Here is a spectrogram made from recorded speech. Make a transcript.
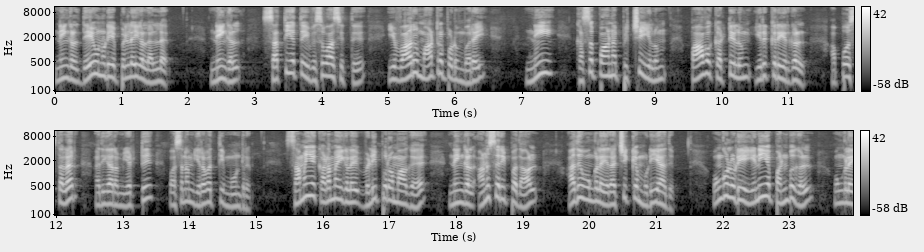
நீங்கள் தேவனுடைய பிள்ளைகள் அல்ல. நீங்கள் சத்தியத்தை விசுவாசித்து இவ்வாறு மாற்றப்படும் வரை நீ கசப்பான பிச்சையிலும் பாவக்கட்டிலும் இருக்கிறீர்கள். அப்போஸ்தலர் அதிகாரம் எட்டு வசனம் இருபத்தி மூன்று சமய கடமைகளை வெளிப்புறமாக நீங்கள் அனுசரிப்பதால் அது உங்களை ரட்சிக்க முடியாது. உங்களுடைய இனிய பண்புகள் உங்களை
